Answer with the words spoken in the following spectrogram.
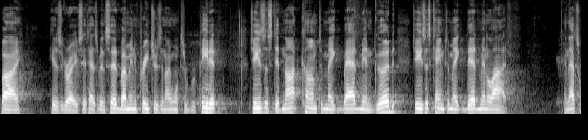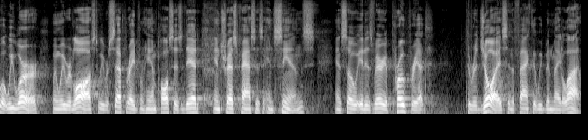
by his grace. It has been said by many preachers, and I want to repeat it. Jesus did not come to make bad men good, Jesus came to make dead men alive. And that's what we were when we were lost. We were separated from Him. Paul says, dead in trespasses and sins. And so it is very appropriate to rejoice in the fact that we've been made alive.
